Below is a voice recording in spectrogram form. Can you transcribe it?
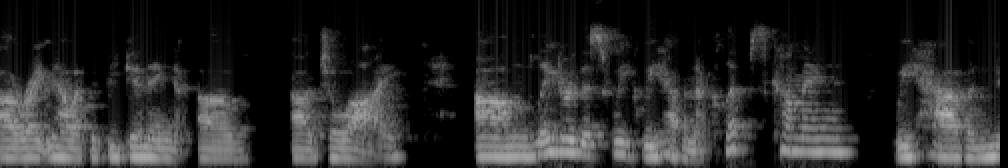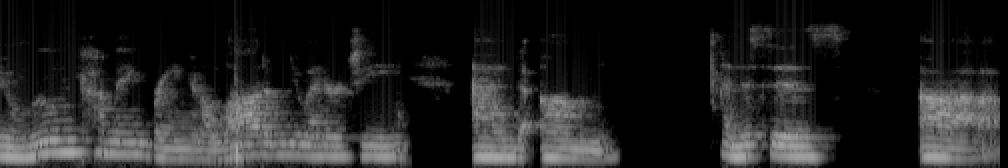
uh, right now at the beginning of uh, July. Um, later this week, we have an eclipse coming. We have a new moon coming, bringing in a lot of new energy, and um, and this is uh,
